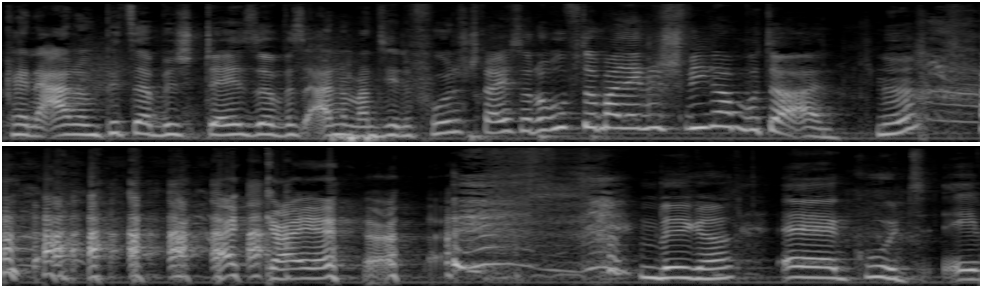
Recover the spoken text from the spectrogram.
keine Ahnung, Pizza-Bestellservice an und man Telefon streicht, sondern ruf doch mal deine Schwiegermutter an, ne? Geil. Mega. Äh, gut, äh,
